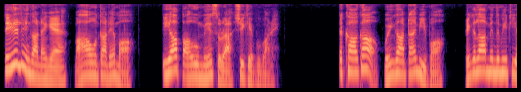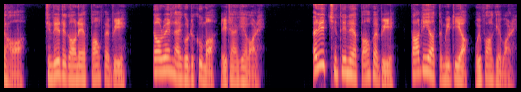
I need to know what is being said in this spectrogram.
တေးလင်္ကာနိုင်ငံမဟာဝန်တာထဲမှာတရားပါဟုမင်းဆိုတာရှိခဲ့ပူပါတယ်တခါကဝင်ကာတိုင်းပြည်ပေါ်ဘင်္ဂလားမင်းသမီးတယောက်ဟာချင်းသေးတကောင်နဲ့ပေါင်းဖက်ပြီးတော်ရဲလှိုင်ကိုတစ်ခုမှနေထိုင်ခဲ့ပါတယ်အဲ့ဒီချင်းသေးနဲ့ပေါင်းဖက်ပြီးသားတယောက်သမီးတယောက်ဝေးဖွားခဲ့ပါတယ်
